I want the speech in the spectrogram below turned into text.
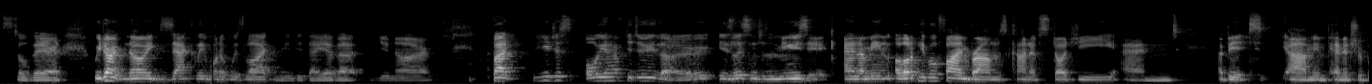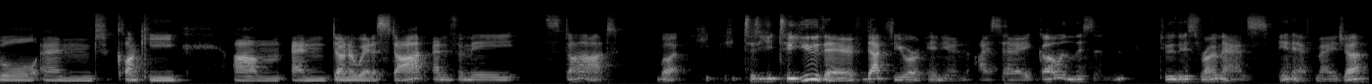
still there. We don't know exactly what it was like. I mean, did they ever, you know? But you just all you have to do though is listen to the music, and I mean, a lot of people find Brahms kind of stodgy and a bit um, impenetrable and clunky, um, and don't know where to start. And for me, start. But he- he- to you, to you there, if that's your opinion, I say go and listen to this romance in F major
